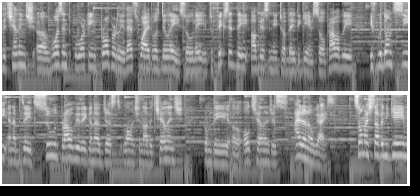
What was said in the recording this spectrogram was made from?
the challenge uh, wasn't working properly, that's why it was delayed. So they to fix it, they obviously need to update the game. So probably, if we don't see an update soon, probably they're gonna just launch another challenge from the uh, old challenges. I don't know, guys. So much stuff in the game.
